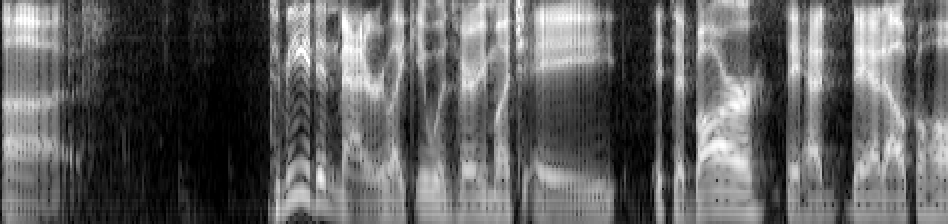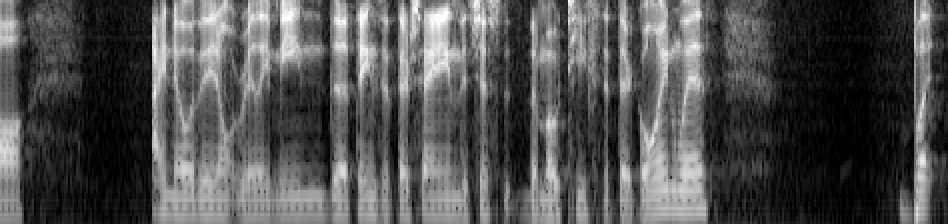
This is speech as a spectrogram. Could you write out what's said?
Uh, to me, it didn't matter. Like it was very much a it's a bar. They had they had alcohol. I know they don't really mean the things that they're saying. It's just the motif that they're going with. But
